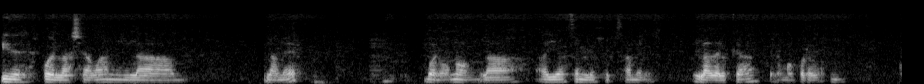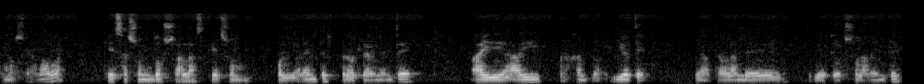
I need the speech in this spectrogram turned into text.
Y después la Shaban y la, la MER. Bueno, no, la, ahí hacen los exámenes. La del K, que no me acuerdo cómo se llamaba, que esas son dos salas que son polivalentes, pero realmente ahí hay, por ejemplo, IoT. Ya te hablan de IoT solamente,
